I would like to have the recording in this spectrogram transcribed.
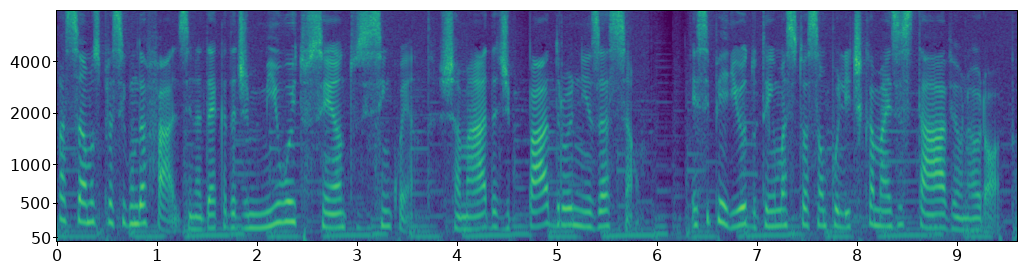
passamos para a segunda fase, na década de 1850, chamada de padronização. Esse período tem uma situação política mais estável na Europa.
